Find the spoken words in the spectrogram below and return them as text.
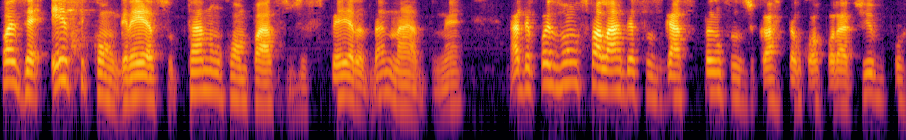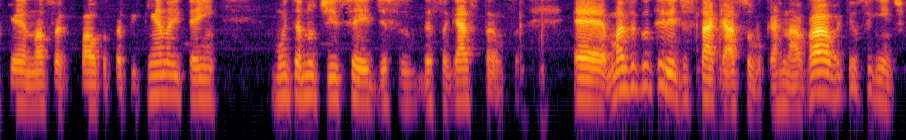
Pois é, esse Congresso está num compasso de espera danado, né? Ah, depois vamos falar dessas gastanças de cartão corporativo, porque a nossa pauta está pequena e tem muita notícia aí dessa gastança. É, mas o que eu queria destacar sobre o carnaval é que é o seguinte:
